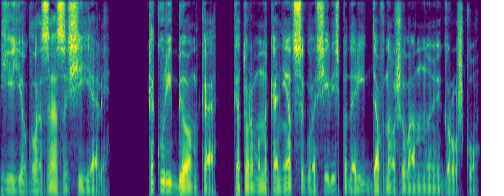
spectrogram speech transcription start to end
Ее глаза засияли. Как у ребенка, которому, наконец, согласились подарить давно желанную игрушку.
